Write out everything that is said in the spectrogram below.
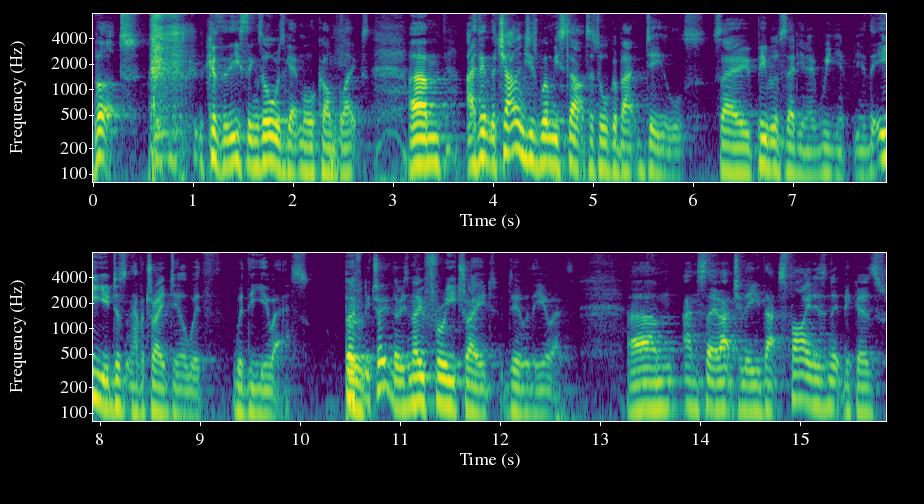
but because these things always get more complex, um, I think the challenge is when we start to talk about deals. So people have said, you know, we, the EU doesn't have a trade deal with with the US. Perfectly true. There is no free trade deal with the US, um, and so actually that's fine, isn't it? Because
